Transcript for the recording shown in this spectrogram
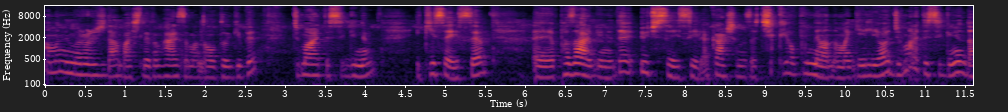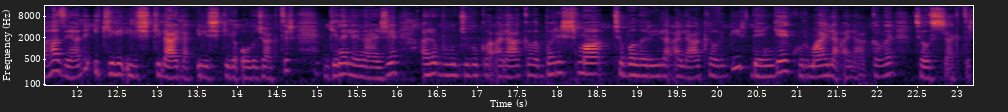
Ama numerolojiden başladım her zaman olduğu gibi. Cumartesi günü 2 sayısı, e, Pazar günü de 3 sayısıyla karşımıza çıkıyor. Bu ne anlama geliyor? Cumartesi günü daha ziyade ikili ilişkilerle ilişkili olacaktır. Genel enerji arabuluculukla alakalı, barışma çabalarıyla alakalı, bir denge kurmayla alakalı çalışacaktır.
